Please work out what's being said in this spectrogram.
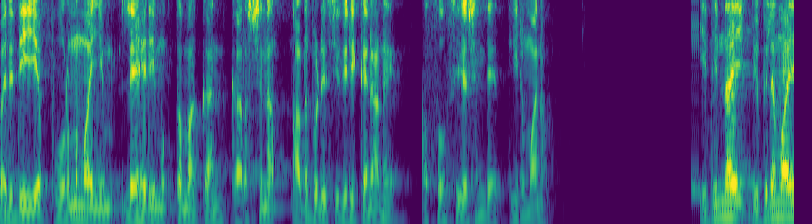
പരിധിയെ പൂർണമായും ലഹരി മുക്തമാക്കാൻ കർശന നടപടി സ്വീകരിക്കാനാണ് അസോസിയേഷന്റെ തീരുമാനം. ഇതിനായി വിപുലമായ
